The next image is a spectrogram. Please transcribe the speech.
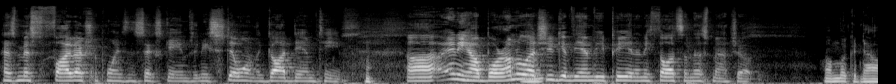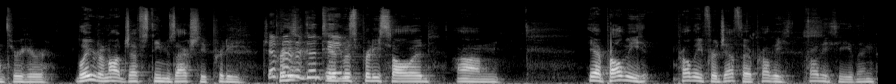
has missed five extra points in six games, and he's still on the goddamn team. Uh, anyhow, Bar, I'm going to let you give the MVP and any thoughts on this matchup. I'm looking down through here. Believe it or not, Jeff's team is actually pretty. Jeff pretty, has a good team. It was pretty solid. Um, yeah, probably probably for Jeff though. Probably probably Thielen.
